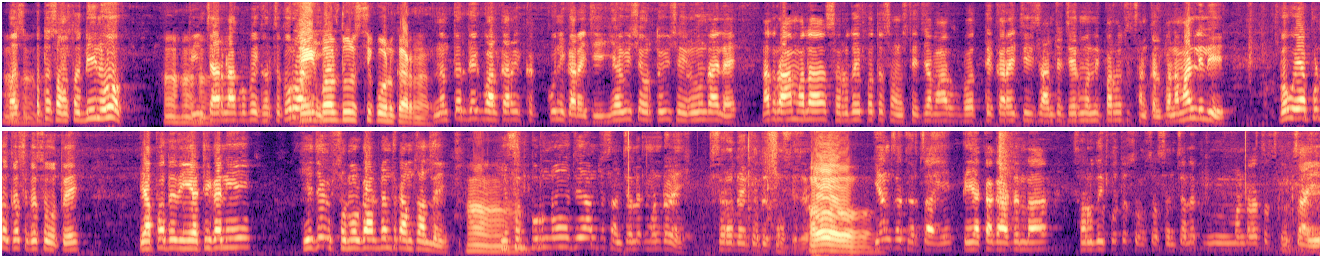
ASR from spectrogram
बस पतसंस्था दिन हो. तीन. चार लाख रुपये खर्च करू आम्ही. देखभाल दुरुस्ती कोण करणार? नंतर देखभाल कोणी करायची? ह्या विषयावर तो विषय येऊन राहिलाय. मात्र आम्हाला सर्वोदय पतसंस्थेच्या मार्फत ते करायची आमच्या चेअरमननी परवाची संकल्पना मांडलेली आहे. बघू या पुढे कसं कसं होतंय. या पद्धतीने या ठिकाणी हे जे समोर गार्डनचं काम चाललंय हा, हा, हे हा. संपूर्ण जे आमचे संचालक मंडळ आहे सर्वोदय पतसंस्थेचं हो, हो हो. यांचा खर्च आहे ते एका गार्डनला सर्वोदय पतसंस्था संचालक मंडळाचाच खर्च आहे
